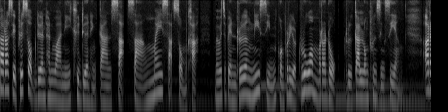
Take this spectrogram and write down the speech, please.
าวราศีพฤษภเดือนธันวานี้คือเดือนแห่งการสะสางไม่สะสมค่ะ ไม่ว่าจะเป็นเรื่องหนี้สินผลประโยชน์ร่วมมรดก หรือการลงทุนเสี่ยงๆอะไร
